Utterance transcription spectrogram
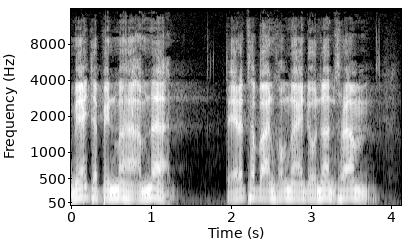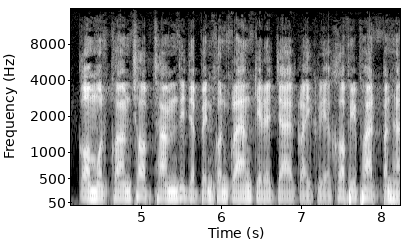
แม้จะเป็นมหาอำนาจ แต่รัฐบาลของนายโดนัลด์ทรัมป์ ก็หมดความชอบธรรมที่จะเป็นคนกลางเจรจาไกล่เกลี่ยข้อพิพาทปัญหา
